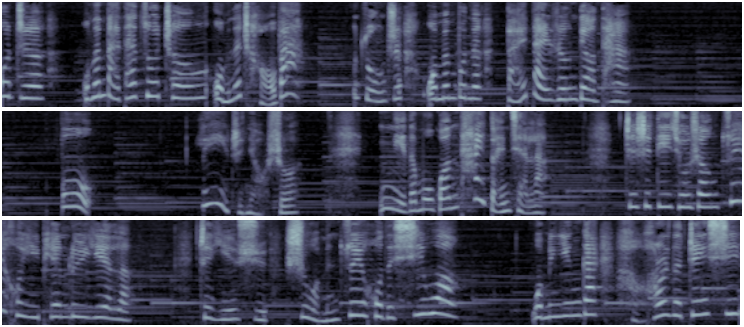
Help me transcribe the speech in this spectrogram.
或者我们把它做成我们的巢吧。总之，我们不能白白扔掉它。不，另一只鸟说：“你的目光太短浅了。这是地球上最后一片绿叶了，这也许是我们最后的希望。我们应该好好的珍惜。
